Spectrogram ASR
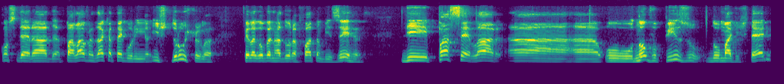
considerada, palavras da categoria, esdrúxula pela governadora Fátima Bezerra, de parcelar a, a, o novo piso do magistério,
